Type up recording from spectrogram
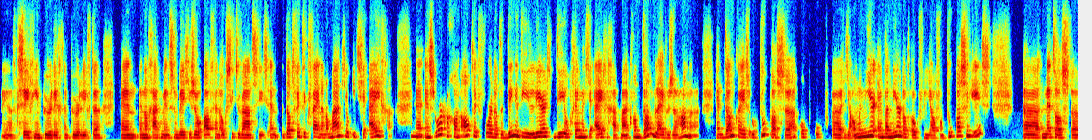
ja, ik zegen in puur licht en puur liefde. En, en dan ga ik mensen een beetje zo af en ook situaties. En dat vind ik fijn. En dan maak je ook iets je eigen. Mm. En, en zorg er gewoon altijd voor dat de dingen die je leert, die je op een gegeven moment je eigen gaat maken. Want dan blijven ze hangen. En dan kan je ze ook toepassen op, op uh, jouw manier. En wanneer dat ook van jou van toepassing is. Uh, net als uh,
